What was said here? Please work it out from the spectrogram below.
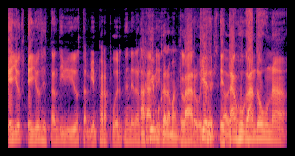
ellos, ellos están divididos también para poder tener Aquí alcalde. en Bucaramanga. Claro, están jugando una,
